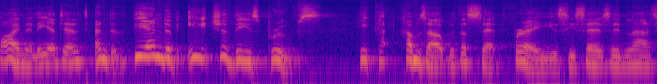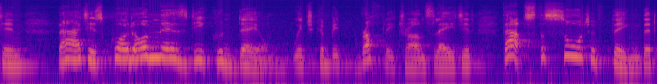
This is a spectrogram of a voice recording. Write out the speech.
finally, and, and, and at the end of each of these proofs, he comes out with a set phrase. He says in Latin, that is quod omnes dicunt Deum, which can be roughly translated, that's the sort of thing that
